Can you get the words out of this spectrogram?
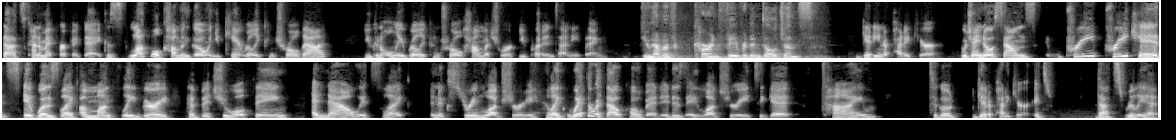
That's kind of my perfect day because luck will come and go and you can't really control that you can only really control how much work you put into anything. Do you have a current favorite indulgence? Getting a pedicure, which I know sounds pre pre kids, it was like a monthly, very habitual thing. And now it's like an extreme luxury. Like with or without COVID, it is a luxury to get time to go get a pedicure. It's that's really it.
